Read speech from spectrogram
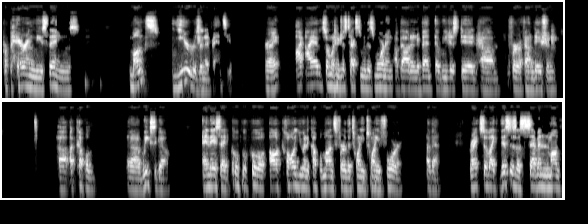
preparing these things months, years in advance, even, right? I, I have someone who just texted me this morning about an event that we just did um, for a foundation uh, a couple uh, weeks ago. And they said, cool, cool, cool. I'll call you in a couple months for the 2024 event. Right. So, like, this is a seven month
